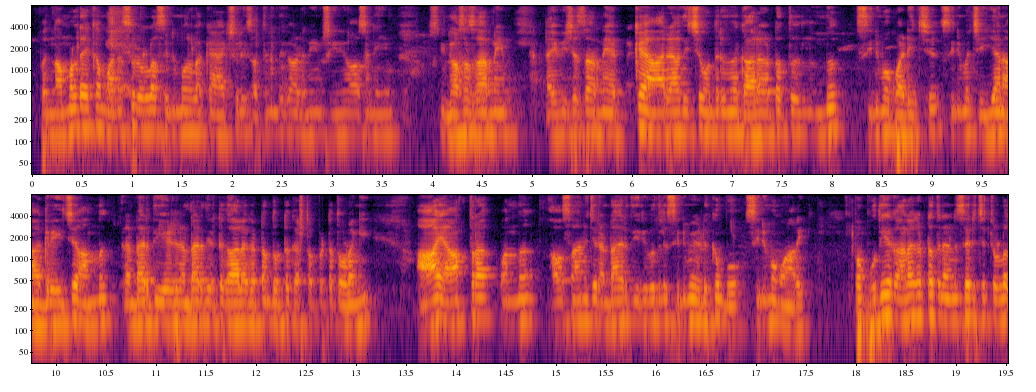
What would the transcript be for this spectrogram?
ഇപ്പം നമ്മളുടെയൊക്കെ മനസ്സിലുള്ള സിനിമകളൊക്കെ ആക്ച്വലി സത്യനന്ദിക്കാടിനെയും ശ്രീനിവാസനെയും ശ്രീനിവാസൻ സാറിനെയും ഐ വിശ്വ സാറിനെയും ഒക്കെ ആരാധിച്ച് വന്നിരുന്ന കാലഘട്ടത്തിൽ നിന്ന് സിനിമ പഠിച്ച് സിനിമ ചെയ്യാൻ ആഗ്രഹിച്ച് അന്ന് രണ്ടായിരത്തി ഏഴ് രണ്ടായിരത്തി എട്ട് കാലഘട്ടം തൊട്ട് കഷ്ടപ്പെട്ട് തുടങ്ങി ആ യാത്ര വന്ന് അവസാനിച്ച് രണ്ടായിരത്തി ഇരുപതിൽ സിനിമ എടുക്കുമ്പോൾ സിനിമ മാറി. ഇപ്പോൾ പുതിയ കാലഘട്ടത്തിനനുസരിച്ചിട്ടുള്ള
